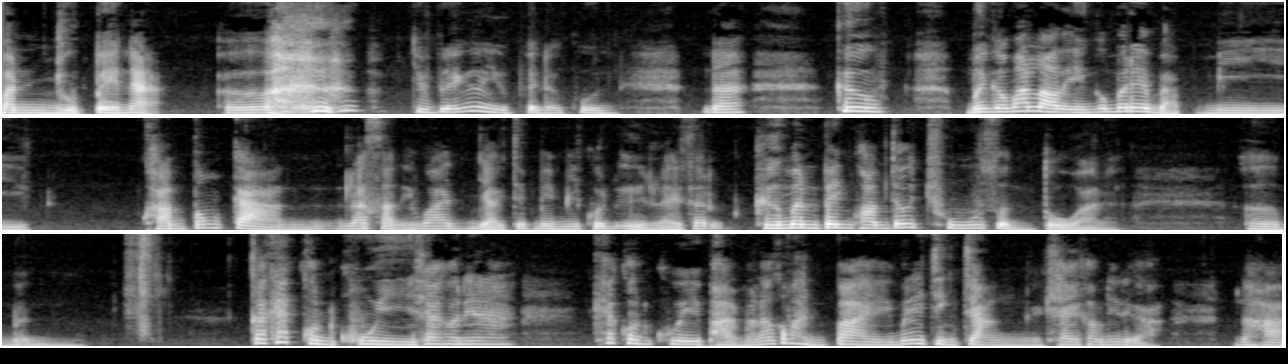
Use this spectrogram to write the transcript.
มันอยู่เป็นอะเออ อยู่เป็นก็อยู่เป็นนะคุณนะคือเหมือนกับว่าเราเองก็ไม่ได้แบบมี ความต้องการลักษณะที่ว่าอยากจะไปมีคนอื่นอะไรสักคือมันเป็นความเจ้าชู้ส่วนตัวนะเออมัน ก็แค่คนคุยใช่เขาเนี่ยนะแค่คนคุยผ่านมาแล้วก็ผ่านไปไม่ได้จริงจังใช้คำนี้ดีกว่านะคะ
